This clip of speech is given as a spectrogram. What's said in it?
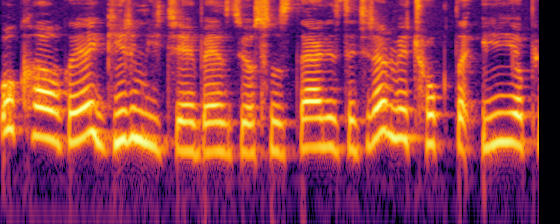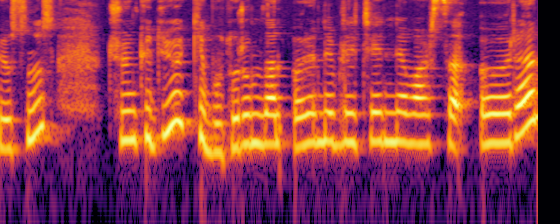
o kavgaya girmeyeceğe benziyorsunuz değerli izleyiciler ve çok da iyi yapıyorsunuz. Çünkü diyor ki bu durumdan öğrenebileceğin ne varsa öğren,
